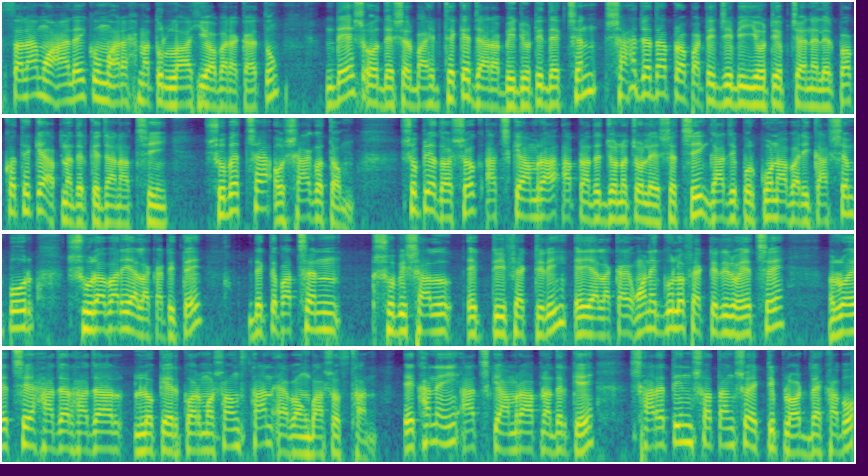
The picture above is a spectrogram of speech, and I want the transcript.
আসসালামু আলাইকুম আরহামতুল্লাহি ওবরাকাতু দেশ ও দেশের বাহির থেকে যারা ভিডিওটি দেখছেন, শাহজাদা প্রপার্টি জিবি ইউটিউব চ্যানেলের পক্ষ থেকে আপনাদেরকে জানাচ্ছি শুভেচ্ছা ও স্বাগতম। সুপ্রিয় দর্শক, আজকে আমরা আপনাদের জন্য চলে এসেছি গাজীপুর কোনাবাড়ি কাশেমপুর সুরাবাড়ি এলাকাটিতে। দেখতে পাচ্ছেন সুবিশাল একটি ফ্যাক্টরি এই এলাকায় অনেকগুলো ফ্যাক্টরি রয়েছে। রয়েছে হাজার হাজার লোকের কর্মসংস্থান এবং বাসস্থান। এখানেই আজকে আমরা আপনাদেরকে সাড়ে তিন শতাংশ একটি প্লট দেখাবো।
